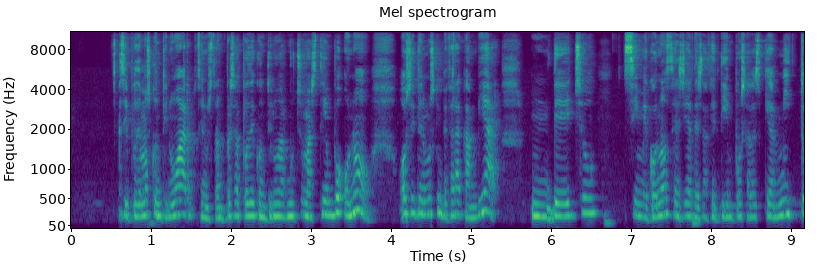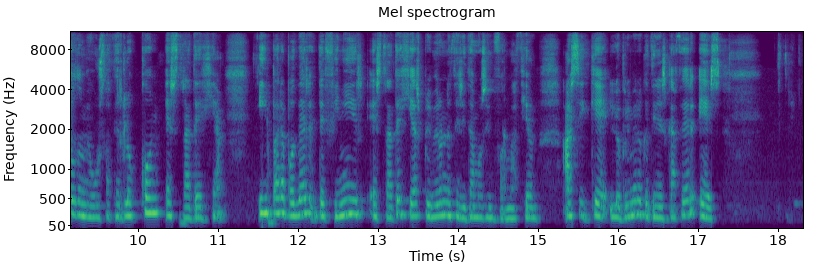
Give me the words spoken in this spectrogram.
si podemos continuar, si nuestra empresa puede continuar mucho más tiempo o no, o si tenemos que empezar a cambiar. Mm, de hecho, si me conoces ya desde hace tiempo, sabes que a mí todo me gusta hacerlo con estrategia. Y para poder definir estrategias, primero necesitamos información. Así que lo primero que tienes que hacer es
